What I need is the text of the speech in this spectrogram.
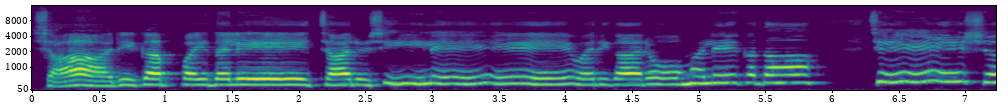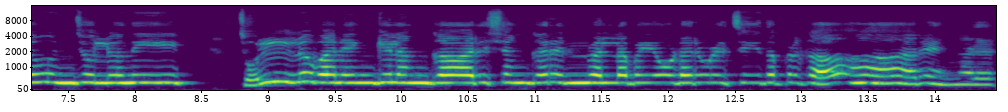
ശാരിക പൈതലേ ചാരുശീലേ വരികാരോ മലേ കഥ ശേഷവും ചൊല്ലു നീ. ചൊല്ലുവനെങ്കിൽ അങ്കാരി ശങ്കരൻ വല്ലഭയോടരുൾ ചെയ്ത പ്രകാരങ്ങൾ.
